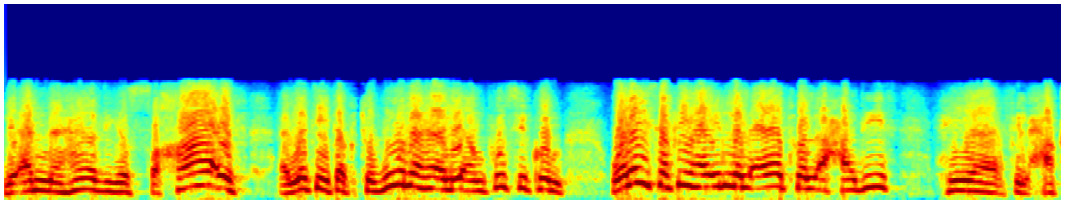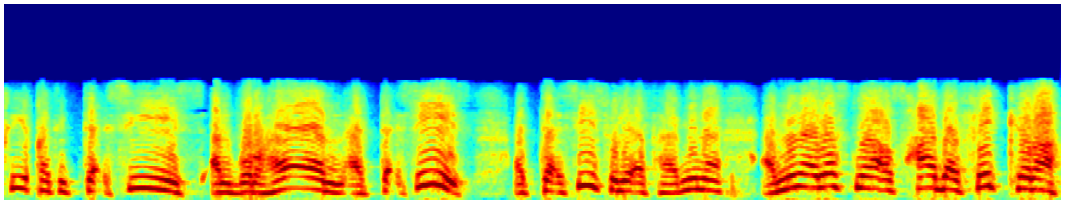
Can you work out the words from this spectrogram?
لأن هذه الصحائف التي تكتبونها لأنفسكم وليس فيها إلا الآيات والأحاديث هي في الحقيقة التأسيس البرهان التأسيس التأسيس لأفهامنا أننا لسنا أصحاب فكرة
